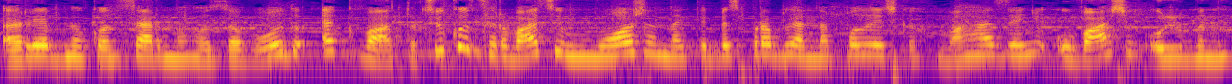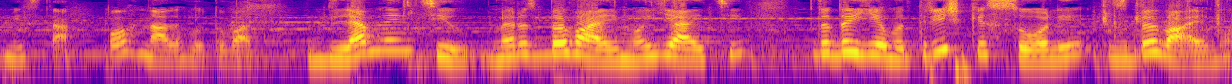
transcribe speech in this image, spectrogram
рибно-консервного заводу Екватор. Цю консервацію можна знайти без проблем на поличках в магазині у ваших улюблених містах. Погнали готувати. Для млинців ми розбиваємо яйці, додаємо трішки солі, збиваємо.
